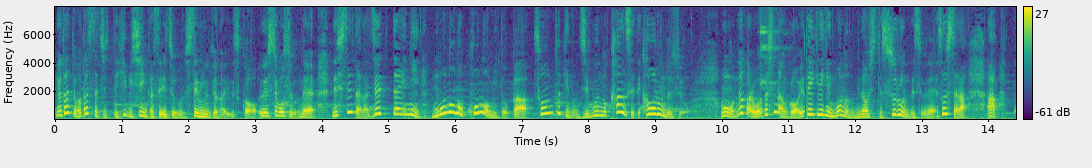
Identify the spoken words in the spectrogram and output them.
いやだって私たちって日々進化成長してるんじゃないですか。でしてますよね。でしてたら絶対に物の好みとかその時の自分の感性って変わるんですよ。うん、だから私なんかは定期的に物の見直しってするんですよね。そしたらあこ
